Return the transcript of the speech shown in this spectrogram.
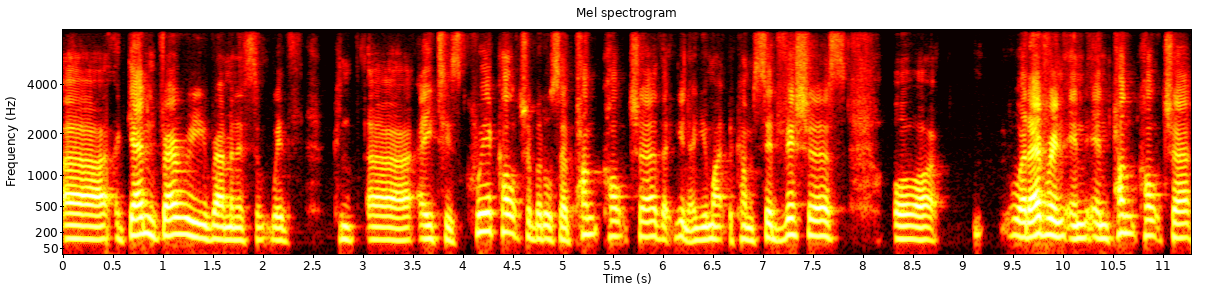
uh, again, very reminiscent with uh, 80s queer culture, but also punk culture that, you know, you might become Sid Vicious or whatever in, in, in punk culture,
